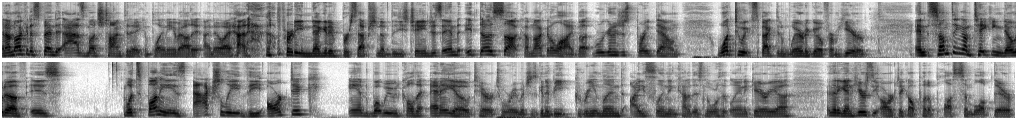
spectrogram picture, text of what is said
And I'm not going to spend as much time today complaining about it. I know I had a pretty negative perception of these changes, and it does suck. I'm not going to lie, but we're going to just break down what to expect and where to go from here. And something I'm taking note of is what's funny is actually the Arctic and what we would call the NAO territory, which is going to be Greenland, Iceland, and kind of this North Atlantic area. And then again, here's the Arctic. I'll put a plus symbol up there.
